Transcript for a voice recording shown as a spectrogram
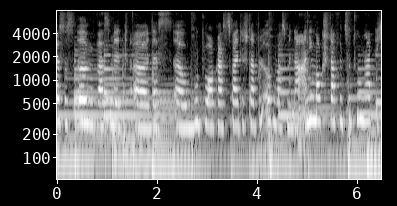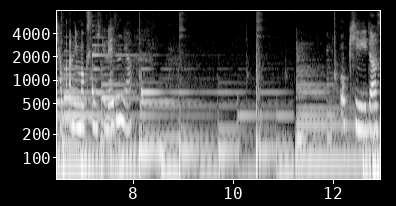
Das ist irgendwas mit, äh, dass äh, Woodwalkers zweite Staffel irgendwas mit einer Animox-Staffel zu tun hat. Ich habe Animox nicht gelesen, ja. Okay, das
